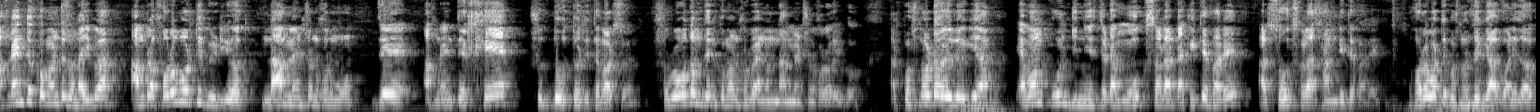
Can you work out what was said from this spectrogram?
আপনার তো কমেন্টে জানাইবা আমরা পরবর্তী ভিডিওত নাম মেনশন করব যে আপনার খে শুদ্ধ উত্তর দিতে পারছেন। সর্বপ্রথম যেন কমেন্ট করব এমন নাম মেনশন করা হইব। আর প্রশ্নটা হইল গিয়া এমন কোন জিনিস যেটা মুখ ছাড়া ডাকিতে পারে আর চোখ ছাড়া খান দিতে পারে? পরবর্তী প্রশ্ন থেকে আগুয়ানি যাওক।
